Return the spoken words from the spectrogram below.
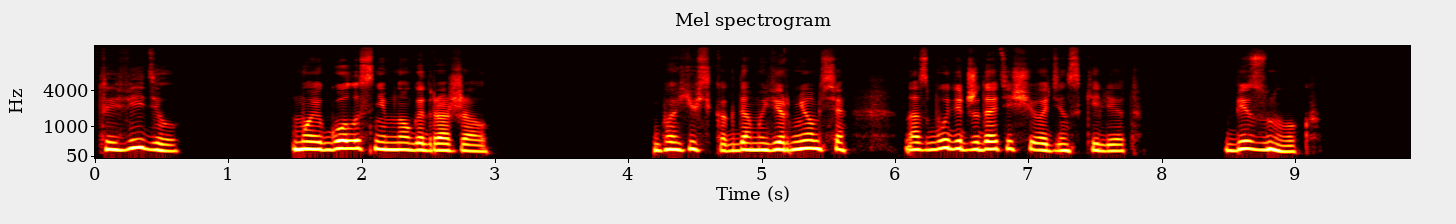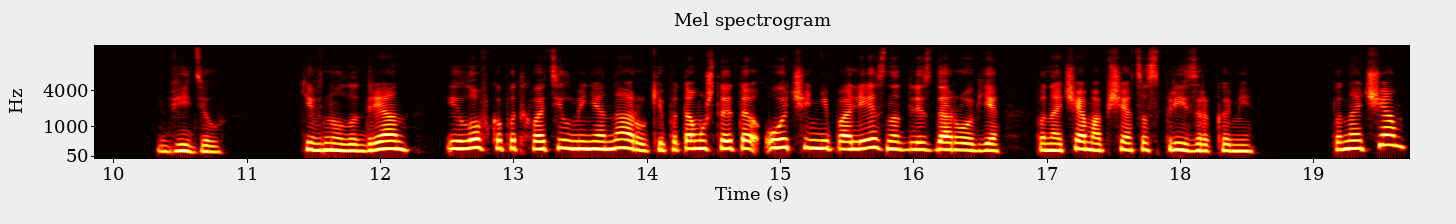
«Ты видел?» Мой голос немного дрожал. «Боюсь, когда мы вернемся, нас будет ждать еще один скелет. Без ног». «Видел», — кивнул Адриан, — и ловко подхватил меня на руки, потому что это очень неполезно для здоровья по ночам общаться с призраками. По ночам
